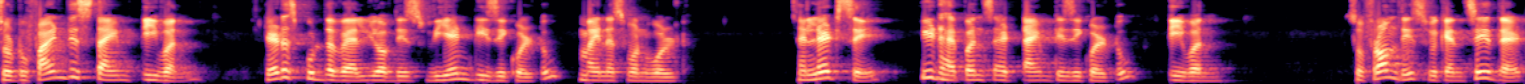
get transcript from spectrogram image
So to find this time t1, let us put the value of this Vnt is equal to minus 1 volt. And let's say it happens at time t is equal to t1. So from this we can say that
